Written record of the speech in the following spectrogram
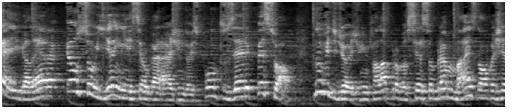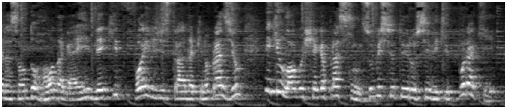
aí galera, eu sou o Ian e esse é o Garagem 2.0 e pessoal, no vídeo de hoje vim falar para você sobre a mais nova geração do Honda HRV que foi registrada aqui no Brasil e que logo chega para sim substituir o Civic por aqui.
